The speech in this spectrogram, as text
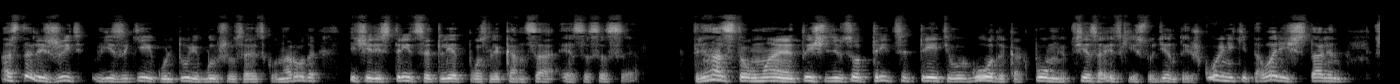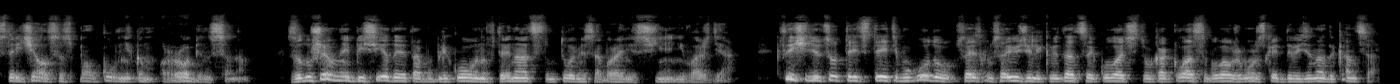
остались жить в языке и культуре бывшего советского народа и через 30 лет после конца СССР. 13 мая 1933 года, как помнят все советские студенты и школьники, товарищ Сталин встречался с полковником Робинсоном. Задушевная беседа это опубликована в 13-м томе собрания сочинений вождя. К 1933 году в Советском Союзе ликвидация кулачества как класса была уже, можно сказать, доведена до конца.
